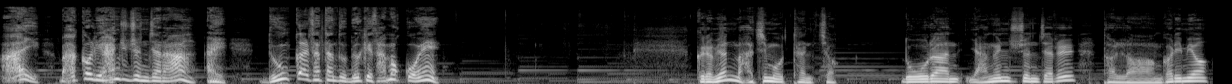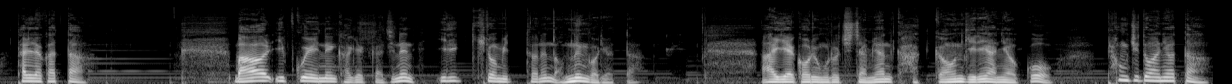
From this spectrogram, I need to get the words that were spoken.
아이, 막걸리 한 주전자랑, 아이, 눈깔 사탕도 몇 개 사 먹고, 해. 그러면 마지못한 척 노란 양은 주전자를 덜렁거리며 달려갔다. 마을 입구에 있는 가게까지는 1km는 넘는 거리였다. 아이의 걸음으로 치자면 가까운 길이 아니었고 평지도 아니었다.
